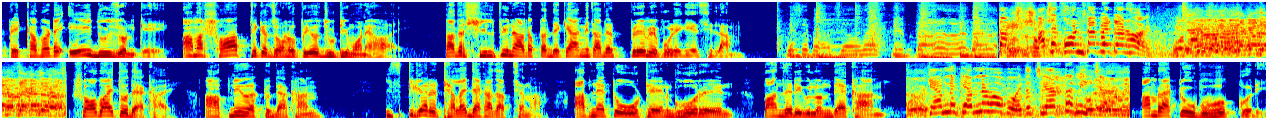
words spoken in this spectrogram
প্রেক্ষাপটে এই দুইজনকে আমার সব থেকে জনপ্রিয় জুটি মনে হয়। তাদের শিল্পী নাটকটা দেখে আমি তাদের প্রেমে পড়ে গিয়েছিলাম। আচ্ছা কোনটা বেটার হয়? সবাই তো দেখায় আপনিও একটু দেখান। স্পিকারের ঠেলায় দেখা যাচ্ছে না। আপনি একটু ওঠেন ঘোরেন পাঞ্জারিগুলো দেখান। কেমনে কেমনে হব? এটা চেয়ারটা নিচে আমরা একটু উপভোগ করি।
